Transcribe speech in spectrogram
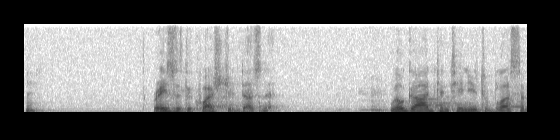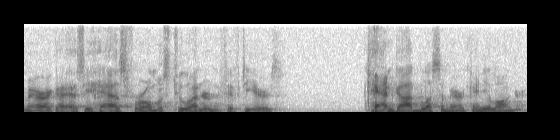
Hmm. Raises the question, doesn't it? Will God continue to bless America as he has for almost 250 years? Can God bless America any longer?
